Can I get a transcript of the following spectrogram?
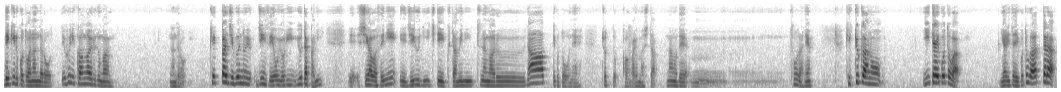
できることは何だろうっていうふうに考えるのが、なんだろう。結果自分の人生をより豊かに、え、幸せに、え、自由に生きていくためにつながるなーってことをね、ちょっと考えました。なので、うん、そうだね。結局あの、言いたいことは、やりたいことがあったら、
